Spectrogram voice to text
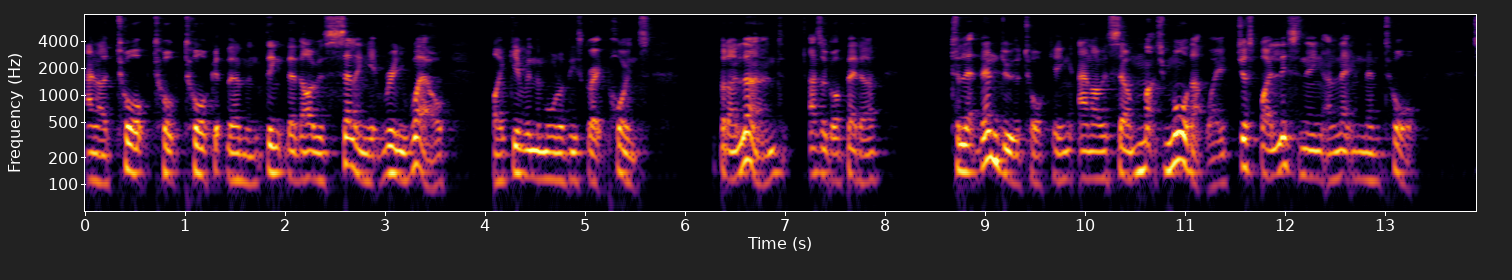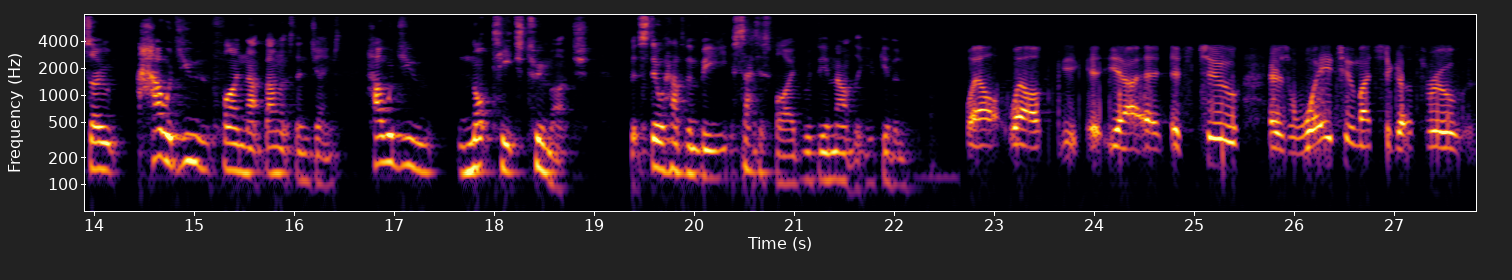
and I'd talk, talk, talk at them and think that I was selling it really well by giving them all of these great points. But I learned, as I got better, to let them do the talking and I would sell much more that way just by listening and letting them talk. So how would you find that balance then, James? How would you not teach too much, but still have them be satisfied with the amount that you've given? Well, well, you know, it, it's too. There's way too much to go through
